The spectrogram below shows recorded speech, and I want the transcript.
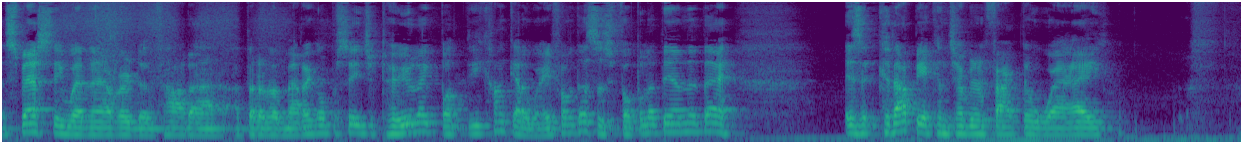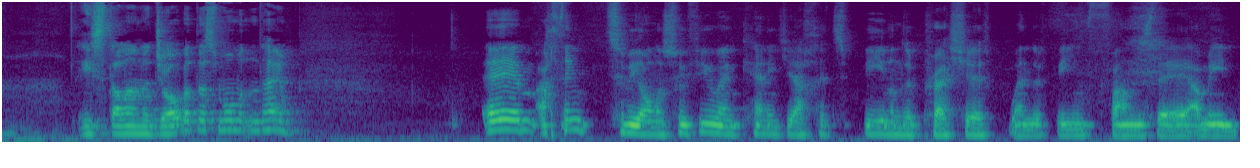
especially whenever they've had a, a bit of a medical procedure too. Like, but you can't get away from it. This is football at the end of the day. Is it? Could that be a contributing factor why he's still in a job at this moment in time? Um, I think, to be honest with you, when Kenny Jackett's been under pressure, when there've been fans there, I mean,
